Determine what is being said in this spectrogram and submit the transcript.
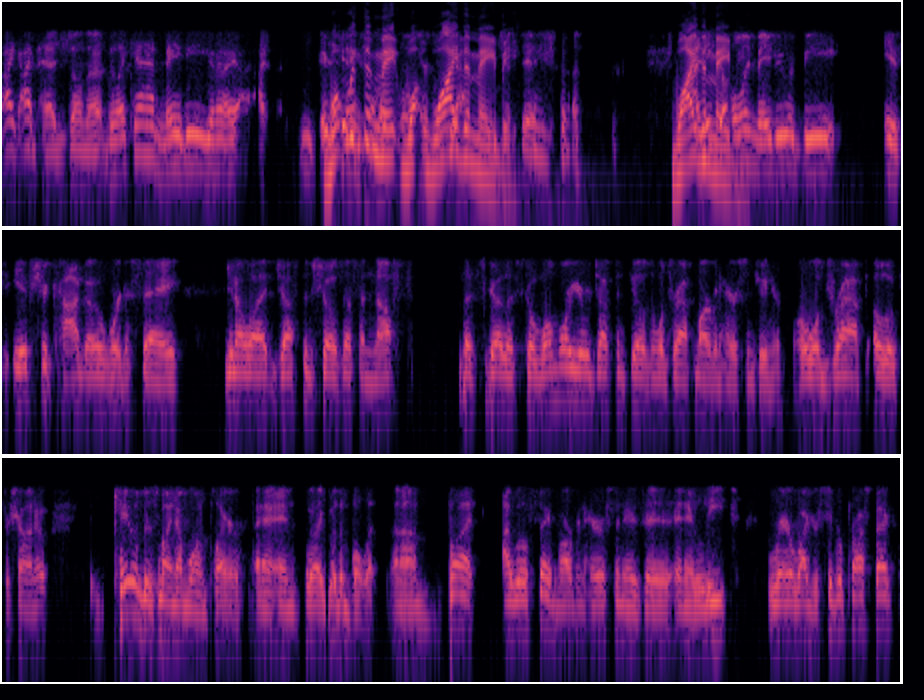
I, have i have hedged on that. Be like, yeah, maybe. You know, I, I, what would the so may? Why yeah, the maybe? Why the maybe? The only maybe would be is if Chicago were to say, you know what, Justin shows us enough. Let's go. Let's go one more year with Justin Fields, and we'll draft Marvin Harrison Jr. or we'll draft Olu Fashanu. Caleb is my number one player, and, and like with a bullet. Um, but I will say Marvin Harrison is a, an elite, rare wide receiver prospect.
